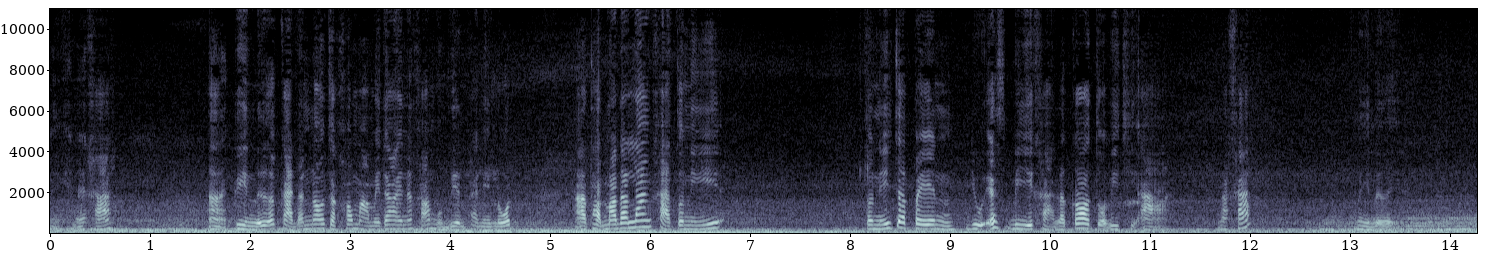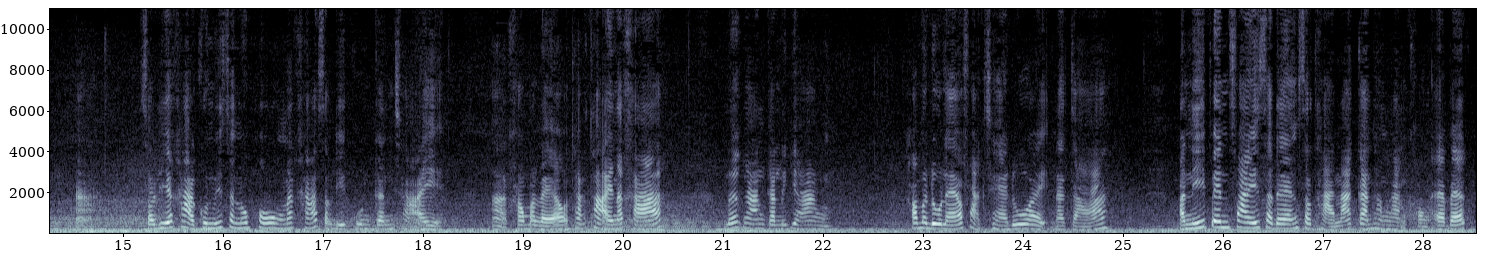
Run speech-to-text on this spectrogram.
นี่เห็นไหมคะกลิ่นหรืออากาศด้านนอกจะเข้ามาไม่ได้นะคะหมุนเวียนภายในรถถัดมาด้านล่างค่ะตัวนี้ ตัวนี้จะเป็น USB ค่ะ แล้วก็ตัว VTR นะคะนี่เลยสวัสดีค่ะ คุณวิษณุพงศ์นะคะ สวัสดีคุณกัญชัยเข้ามาแล้วทักทายนะคะ เลิกงานกันหรือยัง เข้ามาดูแล้วฝากแชร์ด้วยนะจ๊ะ อันนี้เป็นไฟแสดงสถานะการทำงานของ Airbag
